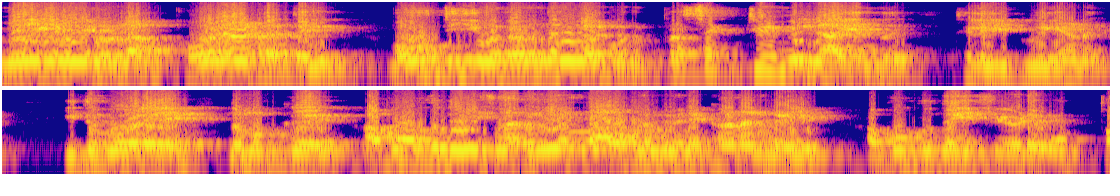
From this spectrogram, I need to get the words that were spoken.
മേഖലയിലുള്ള പോരാട്ടത്തിൽ ബൗദ്ധിക ബന്ധങ്ങൾക്ക് ഒരു പ്രസക്തിയുമില്ല എന്ന് തെളിയിക്കുകയാണ്. ഇതുപോലെ നമുക്ക് അബൂഹുദൈഫ റിയാഹുവിനെ കാണാൻ കഴിയും. അബൂഹുദൈഫയുടെ ഉപ്പ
